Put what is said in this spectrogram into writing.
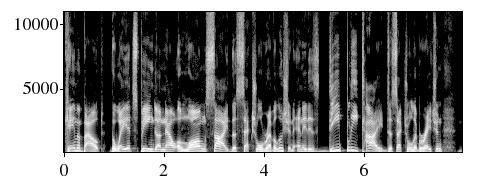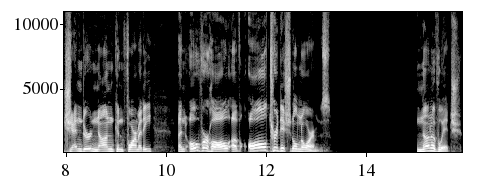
came about the way it's being done now alongside the sexual revolution, and it is deeply tied to sexual liberation, gender nonconformity, an overhaul of all traditional norms, none of which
